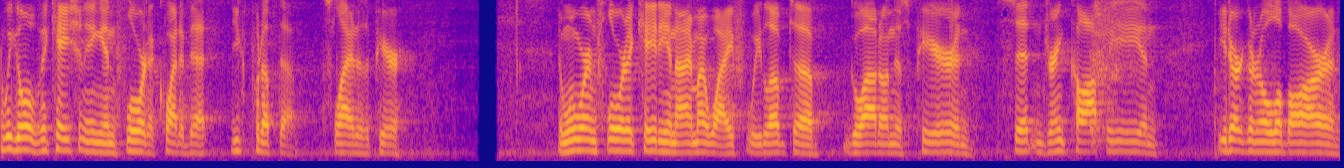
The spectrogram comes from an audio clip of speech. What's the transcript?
we go vacationing in Florida quite a bit. You can put up the slide of the pier. And when we're in Florida, Katie and I, my wife, we love to go out on this pier and sit and drink coffee and eat our granola bar and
